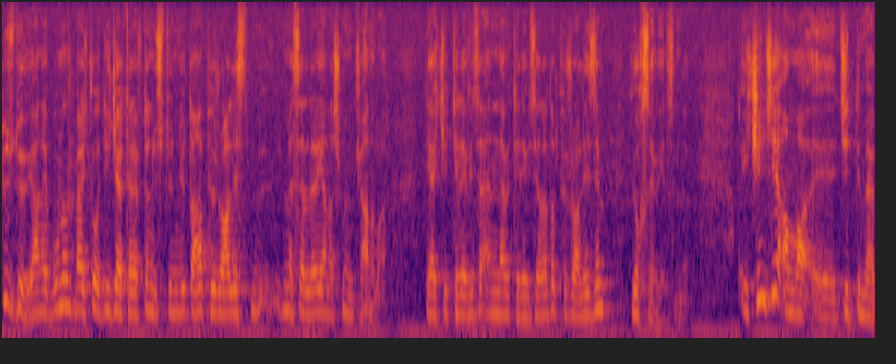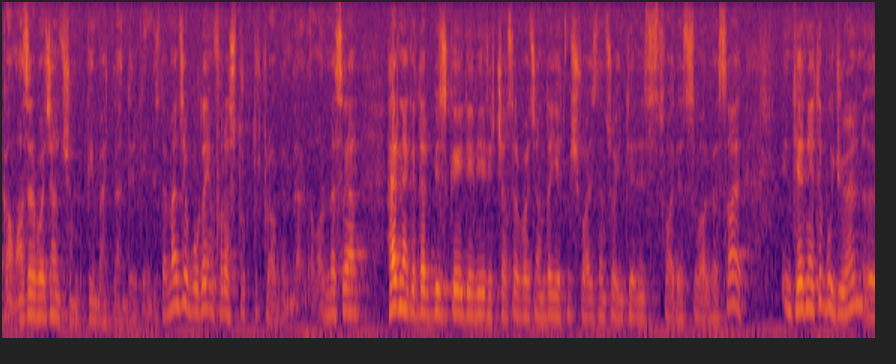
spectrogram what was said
Düzdür, yəni bunun bəlkə o digər tərəfdən üstünlüyü daha pluralist məsələlərə yanaşma imkanı var. Deyək ki, televiziya, ənənəvi televiziyalarda pluralizm yox səviyyəsində. İkinci amma e, ciddi məqam Azərbaycan üçün qiymətləndirdiyimizdə məncə burada infrastruktur problemləri də var. Məsələn, hər nə qədər biz qeyd edirik ki, Azərbaycanda 70%-dən çox internet istifadəçisi var və s. İnterneti bu gün e,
